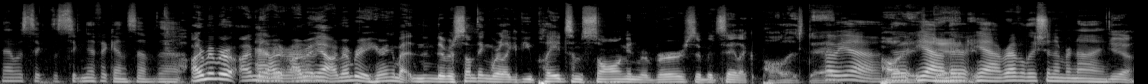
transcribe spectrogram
That was the the significance of the. I remember. I mean, I, I, yeah, I remember hearing about. It. And then there was something where, like, if you played some song in reverse, it would say like "Paul is dead." Oh yeah, the- yeah, yeah. Revolution number nine. yeah,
